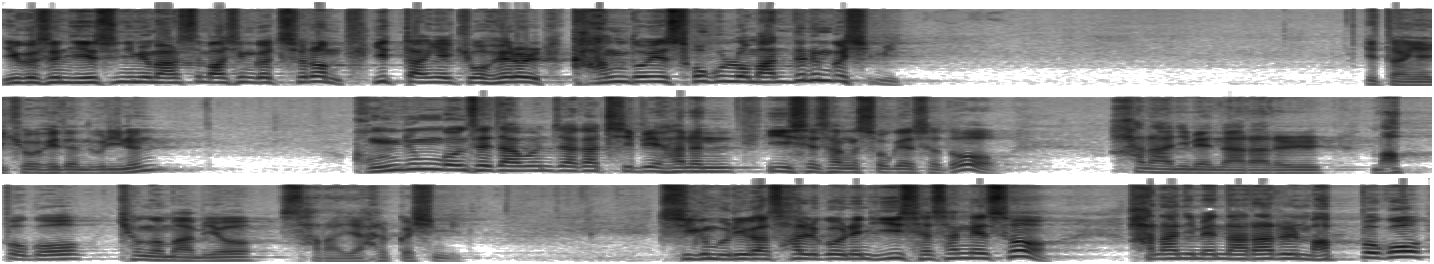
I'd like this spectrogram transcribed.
이것은 예수님이 말씀하신 것처럼 이 땅의 교회를 강도의 소굴로 만드는 것입니다. 이 땅의 교회된 우리는 공중권세 자본자가 지배하는 이 세상 속에서도 하나님의 나라를 맛보고 경험하며 살아야 할 것입니다. 지금 우리가 살고 있는 이 세상에서 하나님의 나라를 맛보고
